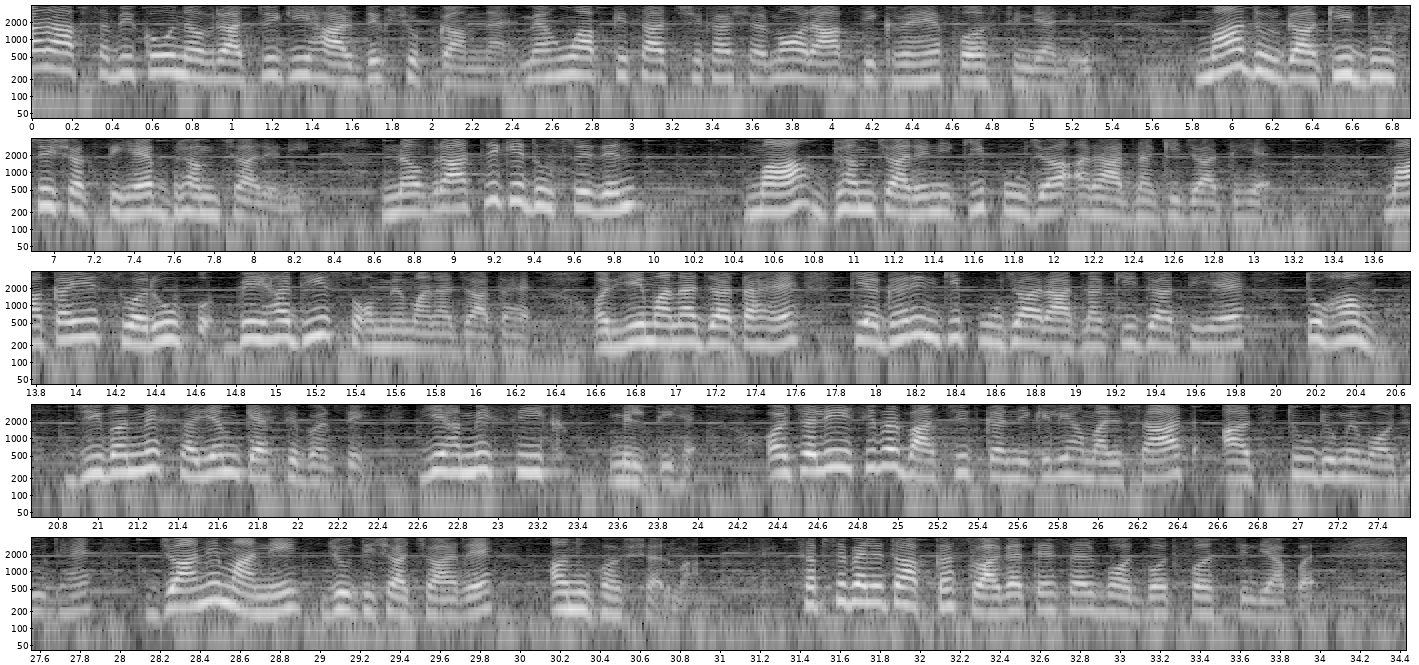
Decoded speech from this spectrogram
नमस्कार आप सभी को नवरात्रि की हार्दिक शुभकामनाएँ। मैं हूँ आपके साथ शिखा शर्मा और आप दिख रहे हैं फ़र्स्ट इंडिया न्यूज़। माँ दुर्गा की दूसरी शक्ति है ब्रह्मचारिणी। नवरात्रि के दूसरे दिन माँ ब्रह्मचारिणी की पूजा आराधना की जाती है। माँ का ये स्वरूप बेहद ही सौम्य माना जाता है और ये माना जाता है कि अगर इनकी पूजा आराधना की जाती है तो हम जीवन में संयम कैसे बरतें, ये हमें सीख मिलती है। और चलिए इसी पर बातचीत करने के लिए हमारे साथ आज स्टूडियो में मौजूद हैं जाने माने ज्योतिषाचार्य अनुभव शर्मा। सबसे पहले तो आपका स्वागत है सर, बहुत बहुत फ़र्स्ट इंडिया पर।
